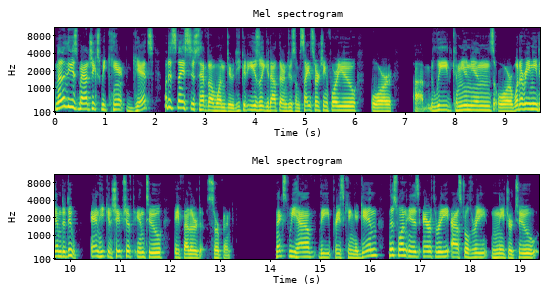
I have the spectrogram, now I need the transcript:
None of these magics we can't get, but it's nice just to have it on one dude. He could easily get out there and do some site searching for you, or um, lead communions, or whatever you need him to do. And he can shapeshift into a feathered serpent. Next, we have the Priest King again. This one is Air 3, Astral 3, Nature 2,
